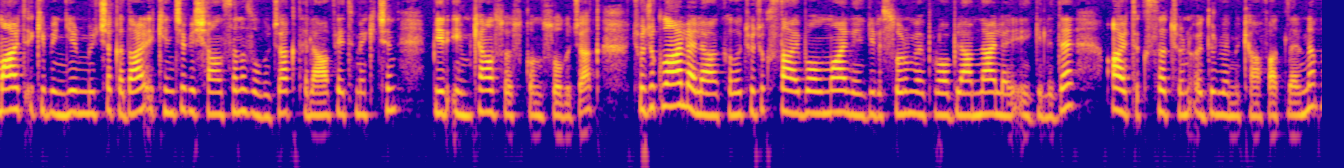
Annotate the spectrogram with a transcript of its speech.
Mart 2023'e kadar ikinci bir şansınız olacak. Telafi etmek için bir imkan söz konusu olacak. Çocuklarla alakalı, çocuk sahibi olma ile ilgili sorun ve problemlerle ilgili de artık Satürn ödül ve mükafatlarını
